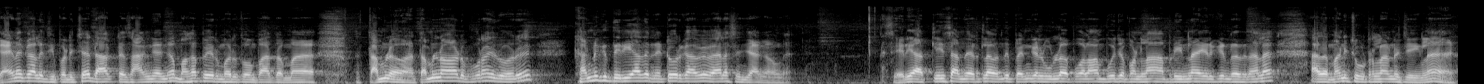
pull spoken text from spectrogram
கைனகாலஜி படித்த டாக்டர்ஸ் அங்கங்கே மகப்பேறு மருத்துவம் பார்த்த ம தமிழ் தமிழ்நாடு பூரா இது ஒரு கண்ணுக்கு தெரியாத நெட்வொர்க்காகவே வேலை செஞ்சாங்க அவங்க. சரி அட்லீஸ்ட் அந்த இடத்துல வந்து பெண்கள் உள்ளே போகலாம் பூஜை பண்ணலாம் அப்படின்லாம் இருக்குன்றதுனால அதை மன்னிச்சு விட்றலான்னு வச்சிங்களேன்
